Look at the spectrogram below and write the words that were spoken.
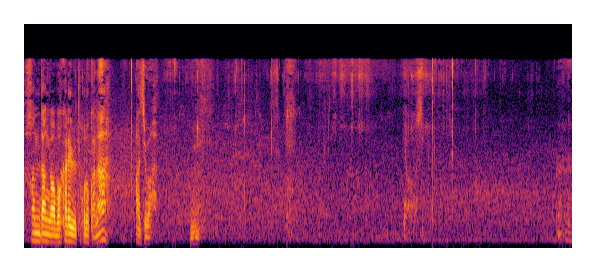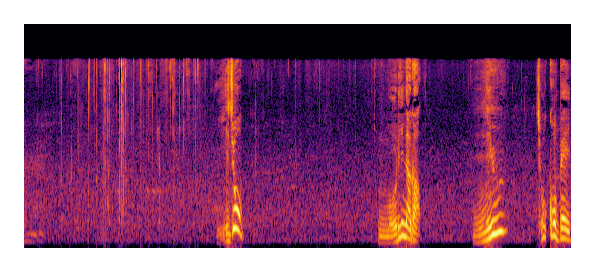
判断が分かれるところかな味は、うん、よし。以上。森永。ニュー。チョコベイ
